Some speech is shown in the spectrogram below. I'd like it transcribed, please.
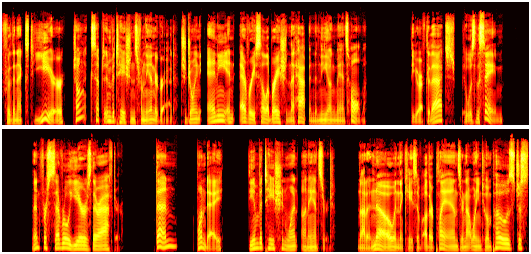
For the next year, Chung accepted invitations from the undergrad to join any and every celebration that happened in the young man's home. The year after that, it was the same. And for several years thereafter. Then, one day, the invitation went unanswered. Not a no in the case of other plans or not wanting to impose, just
